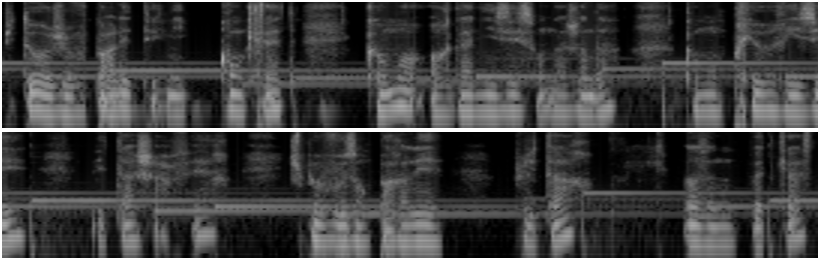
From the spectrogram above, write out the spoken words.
plus tôt, je vais vous parler de techniques concrètes. Comment organiser son agenda, comment prioriser les tâches à faire. Je peux vous en parler plus tard dans un autre podcast.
